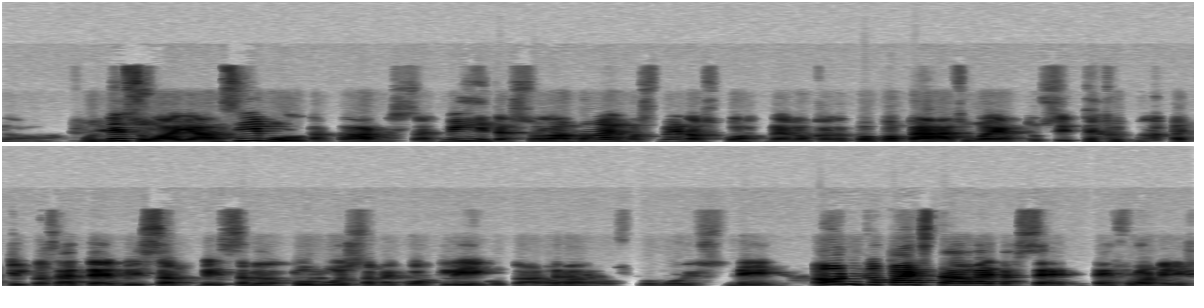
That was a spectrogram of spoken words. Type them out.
Joo. Mutta ne suojaa sivulta kanssa. Et mihin tässä ollaan maailmassa menossa? Kohta meillä on kato koko pää suojattu sitten kun kaikilta säteen, missä, missä No. puvuissa me kohta liikutaan. Avaruuspuvuissa. Niin, aurinko paistaa, laita se tefloni,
